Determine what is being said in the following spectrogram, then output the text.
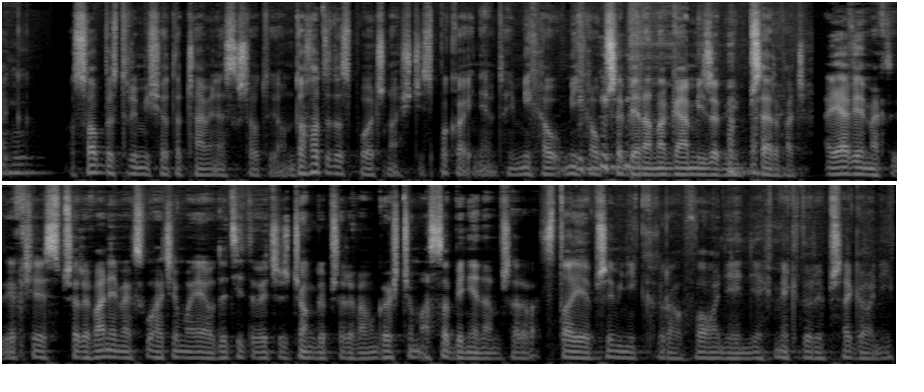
Tak? Osoby, z którymi się otaczamy, nas kształtują. Dochodzę do społeczności, spokojnie. Tutaj Michał, Michał przebiera nogami, żeby mi przerwać. A ja wiem, jak, jak się jest z przerywaniem, jak słuchacie mojej audycji, to wiecie, że ciągle przerywam gościom, a sobie nie dam przerwać. Stoję przy mikrofonie, niech mnie który przegoni.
